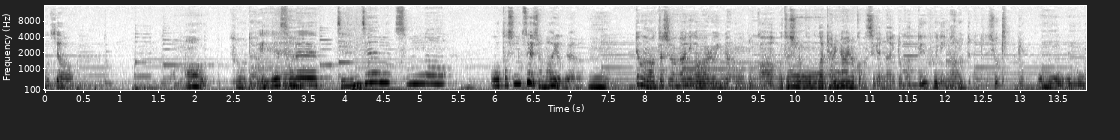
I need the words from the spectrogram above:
の？じゃあ。思う。そうだよえねー、それ全然そんな私のせいじゃないよね。うん。でも私は何が悪いんだろうとか私のここが足りないのかもしれないとかっていうふうになるってことでしょ？きっと。思う思う。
